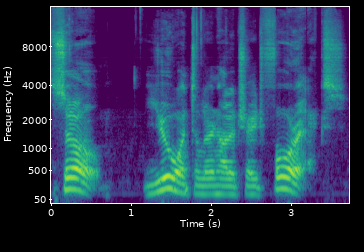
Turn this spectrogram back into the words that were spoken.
So, you want to learn how to trade Forex.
